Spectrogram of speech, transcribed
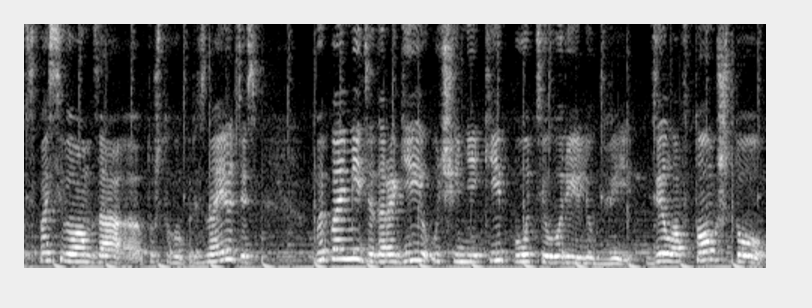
спасибо вам за то, что вы признаетесь, вы поймите, дорогие ученики по теории любви, дело в том, что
